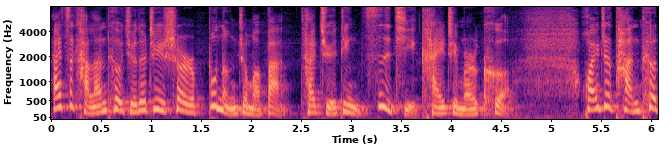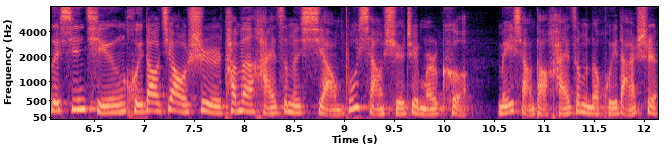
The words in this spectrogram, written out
埃斯卡兰特觉得这事儿不能这么办，他决定自己开这门课。怀着忐忑的心情回到教室，他问孩子们想不想学这门课。没想到孩子们的回答是：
